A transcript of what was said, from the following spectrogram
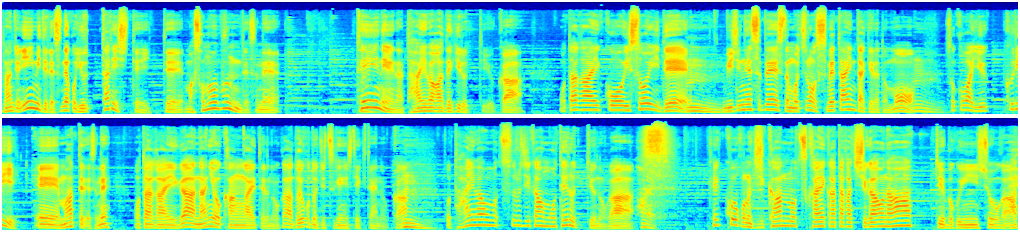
何ていういい意味でですねこうゆったりしていて、まあ、その分ですね丁寧な対話ができるっていうか、うんお互いこう急いでビジネスベースでもちろん進めたいんだけれども、うん、そこはゆっくり、えー、待ってですねお互いが何を考えているのかどういうことを実現していきたいのか、うん、対話をする時間を持てるっていうのが、はい、結構この時間の使い方が違うなっていう僕印象があっ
